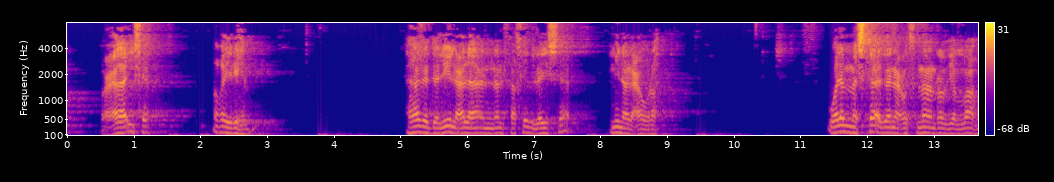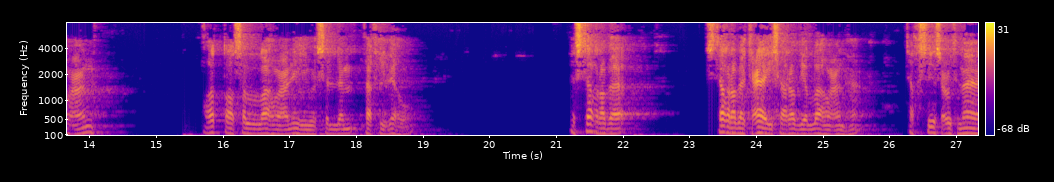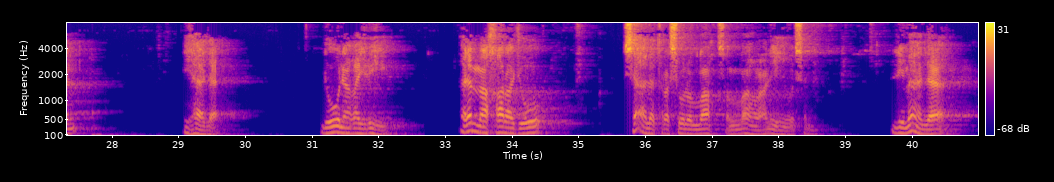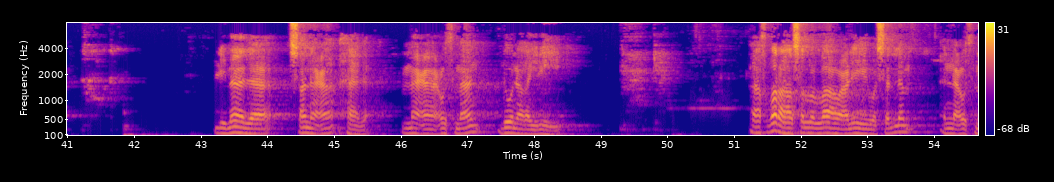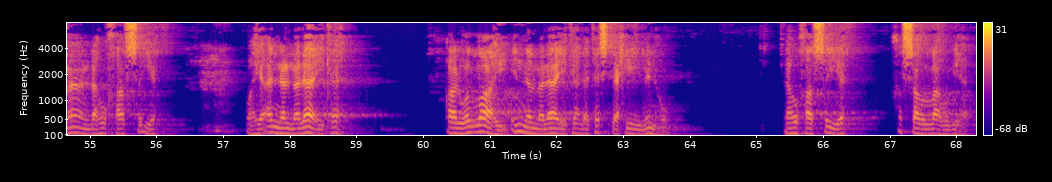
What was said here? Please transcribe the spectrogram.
وعائشة وغيرهم. هذا دليل على أن الفخذ ليس من العورة. ولما استأذن عثمان رضي الله عنه غطى صلى الله عليه وسلم فخذه. استغرب استغربت عائشة رضي الله عنها تخصيص عثمان بهذا دون غيره. فلما خرجوا سألت رسول الله صلى الله عليه وسلم لماذا لماذا صنع هذا مع عثمان دون غيره؟ فأخبرها صلى الله عليه وسلم أن عثمان له خاصية وهي أن الملائكة قال والله إن الملائكة لتستحي منه. له خاصية خصه الله بها.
